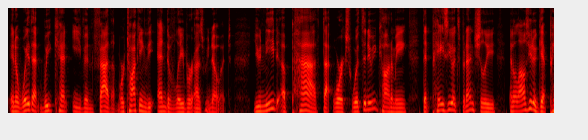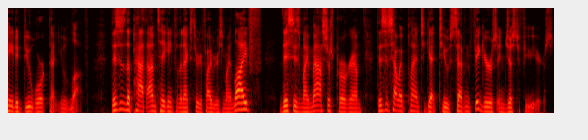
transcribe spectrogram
in a way that we can't even fathom. We're talking the end of labor as we know it. You need a path that works with the new economy, that pays you exponentially, and allows you to get paid to do work that you love. This is the path I'm taking for the next three to five years of my life. This is my master's program. This is how I plan to get to seven figures in just a few years.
